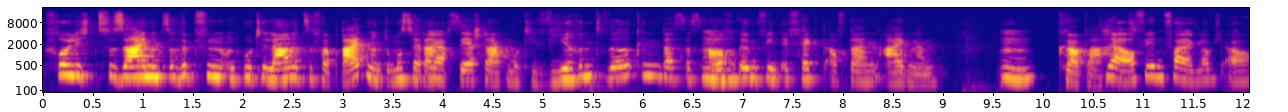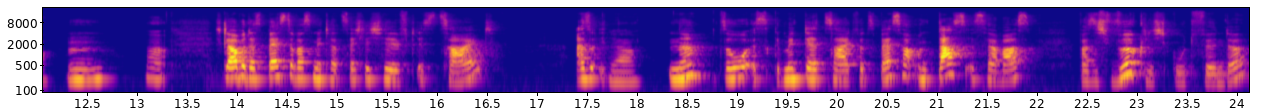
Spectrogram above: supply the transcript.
fröhlich zu sein und zu hüpfen und gute Laune zu verbreiten. Und du musst ja dann Ja. auch sehr stark motivierend wirken, dass das Mhm. auch irgendwie einen Effekt auf deinen eigenen Körper hat. Mhm. Ja, auf jeden Fall, glaube ich auch. Ja. Ich glaube, das Beste, was mir tatsächlich hilft, ist Zeit. Also, Ja. ne, so ist mit der Zeit wird es besser. Und das ist ja was, was ich wirklich gut finde.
